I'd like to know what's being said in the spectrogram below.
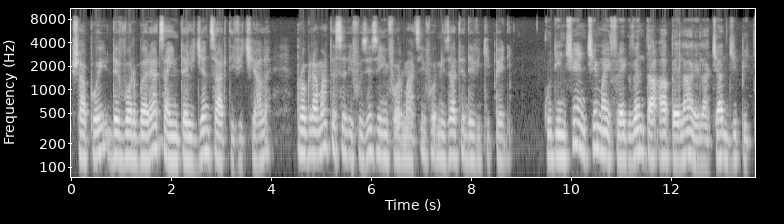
și apoi de vorbăreața inteligență artificială programată să difuzeze informații furnizate de Wikipedia. Cu din ce în ce mai frecventă apelare la chat GPT,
